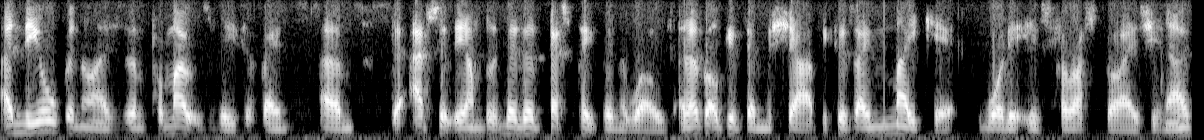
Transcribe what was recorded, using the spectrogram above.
and the organisers and promoters of these events. Um, they're absolutely unbelievable. They're the best people in the world, and I've got to give them a shout because they make it what it is for us guys. You know.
